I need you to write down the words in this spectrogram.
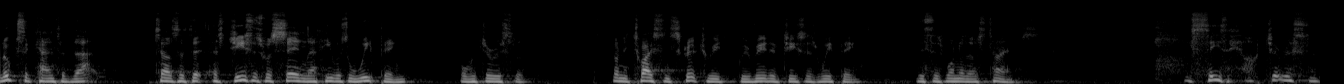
Luke's account of that tells us that as Jesus was saying that, he was weeping over Jerusalem. It's only twice in Scripture we, we read of Jesus weeping. This is one of those times. He sees, oh, Jerusalem,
